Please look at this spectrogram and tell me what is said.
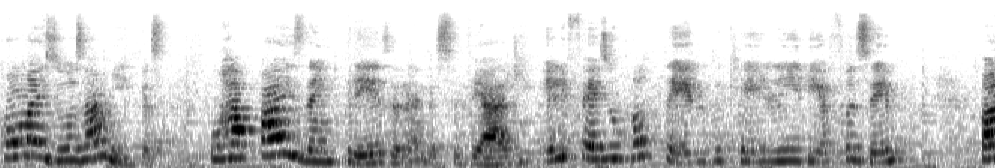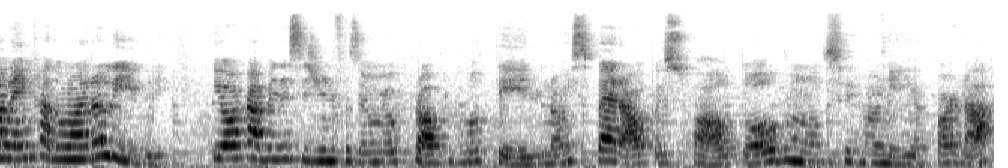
com mais duas amigas. O rapaz da empresa, né, dessa viagem, ele fez um roteiro do que ele iria fazer, porém cada um era livre. E eu acabei decidindo fazer o meu próprio roteiro, não esperar o pessoal, todo mundo se reunir e acordar.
